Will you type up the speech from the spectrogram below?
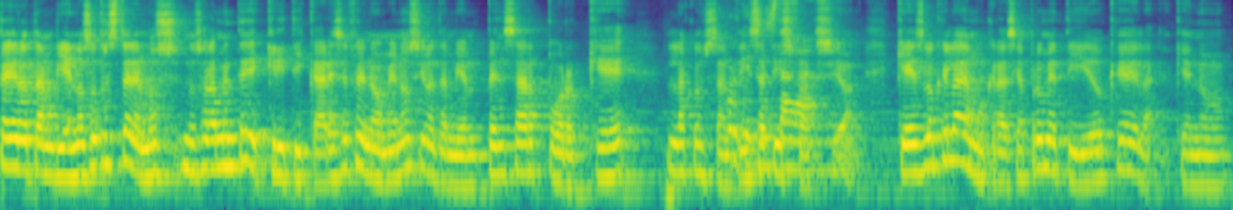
Pero también nosotros tenemos no solamente criticar ese fenómeno, sino también pensar por qué la constante insatisfacción, qué es lo que la democracia ha prometido que, la, que no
